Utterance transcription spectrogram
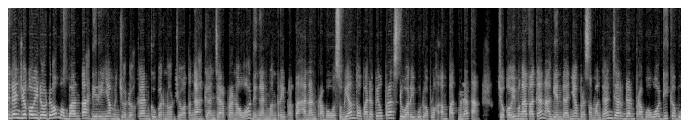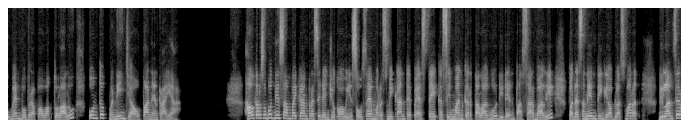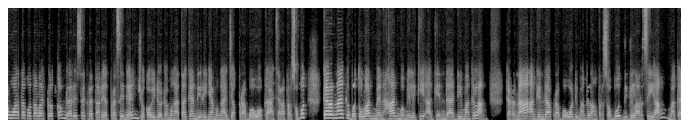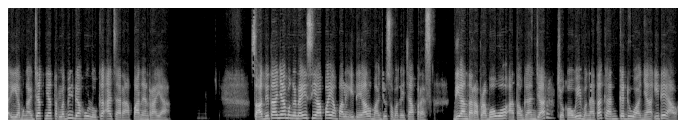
Presiden Joko Widodo membantah dirinya menjodohkan Gubernur Jawa Tengah Ganjar Pranowo dengan Menteri Pertahanan Prabowo Subianto pada Pilpres 2024 mendatang. Jokowi mengatakan agendanya bersama Ganjar dan Prabowo di Kebumen beberapa waktu lalu untuk meninjau panen raya. Hal tersebut disampaikan Presiden Jokowi selesai meresmikan TPST Kesiman Kertalangu di Denpasar, Bali pada Senin 13 Maret. Dilansir wartakotalive.com dari Sekretariat Presiden, Joko Widodo mengatakan dirinya mengajak Prabowo ke acara tersebut karena kebetulan Menhan memiliki agenda di Magelang. Karena agenda Prabowo di Magelang tersebut digelar siang, maka ia mengajaknya terlebih dahulu ke acara panen raya. Saat ditanya mengenai siapa yang paling ideal maju sebagai capres, di antara Prabowo atau Ganjar, Jokowi mengatakan keduanya ideal.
